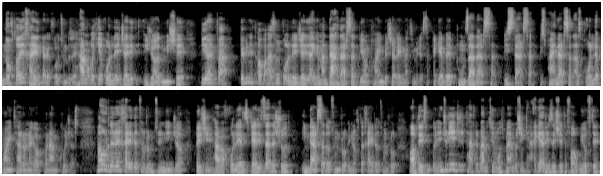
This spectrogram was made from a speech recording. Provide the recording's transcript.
نقطه های خرید برای خودتون بذارید. هر موقع که قله جدید ایجاد میشه بیاین و ببینید آقا از اون قله جدید اگه من 10 درصد بیام پایین به چه قیمتی می‌رسم؟ اگه به 15 درصد 20 درصد 25 درصد از قله پایین تر رو نگاه کنم کجاست؟ و order خریدتون رو می‌تونید اینجا بچینید. هر وقت قله جدید زده شد این درصداتون رو این نقطه خریداتون رو update می‌کنید. اینجوری یه جوری تقریبا می‌تونید مطمئن باشین که اگر ریزش اتفاق بیفته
